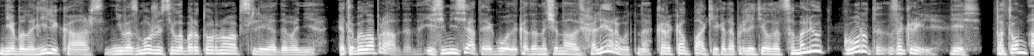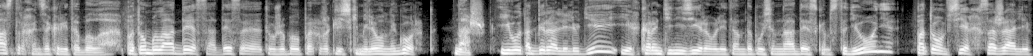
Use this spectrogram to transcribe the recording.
не было ни лекарств, ни возможности лабораторного обследования. Это было оправдано. И в 70-е годы, когда начиналась холера, вот на Каракалпаке, когда прилетел этот самолет, город закрыли весь Потом Астрахань закрыта была. Потом была Одесса. Одесса – это уже был практически миллионный город наш. И вот отбирали людей, их карантинизировали там, допустим, на Одесском стадионе. Потом всех сажали в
